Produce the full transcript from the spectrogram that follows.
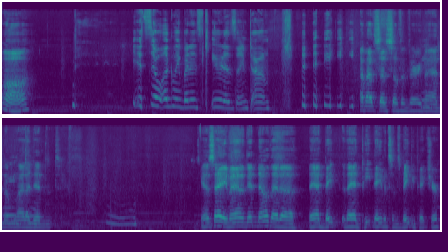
Aw. It's so ugly, but it's cute at the same time. I about said something very bad, and I'm glad I didn't. Yes, hey man, I didn't know that uh they had ba- they had Pete Davidson's baby picture.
